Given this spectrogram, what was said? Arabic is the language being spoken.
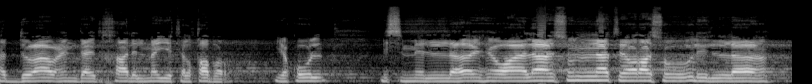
الدعاء عند إدخال الميت القبر. يقول بسم الله وعلى سنة رسول الله.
